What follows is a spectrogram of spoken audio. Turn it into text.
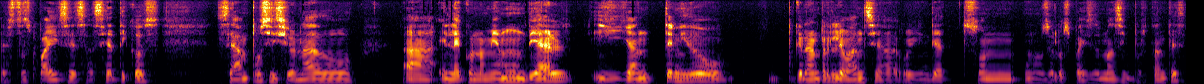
estos países asiáticos se han posicionado en la economía mundial y han tenido gran relevancia. Hoy en día son unos de los países más importantes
